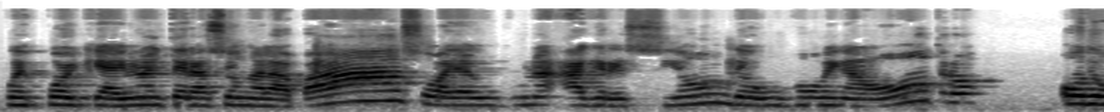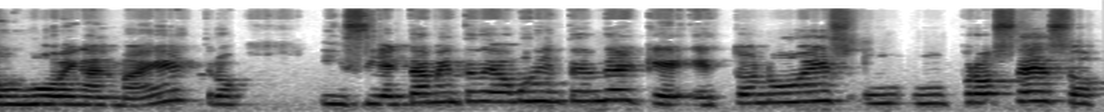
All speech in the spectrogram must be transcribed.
pues porque hay una alteración a la paz o hay alguna agresión de un joven a otro o de un joven al maestro. Y ciertamente debemos entender que esto no es un, proceso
